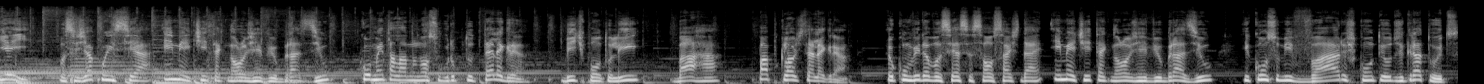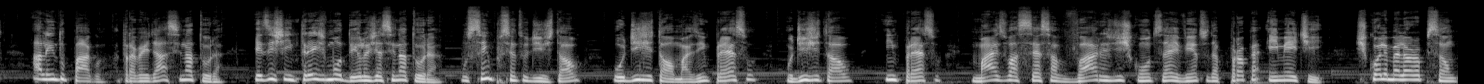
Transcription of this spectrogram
E aí, você já conhecia a MIT Technology Review Brasil? Comenta lá no nosso grupo do Telegram, bit.ly barra Telegram. Eu convido a você a acessar o site da MIT Technology Review Brasil e consumir vários conteúdos gratuitos, além do pago, através da assinatura. Existem três modelos de assinatura: o 100% digital, o digital mais o impresso, o digital, impresso, mais o acesso a vários descontos a eventos da própria MIT. Escolha a melhor opção.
